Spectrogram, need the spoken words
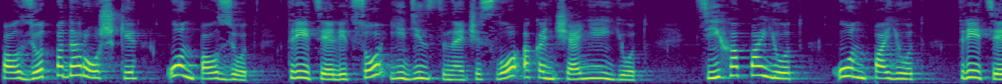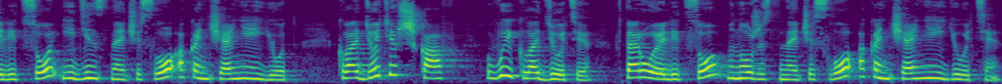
Ползет по дорожке, он ползет. Третье лицо, единственное число, окончание йод. Тихо поет, он поет. Третье лицо, единственное число, окончание йод. Кладете в шкаф, вы кладете. Второе лицо, множественное число, окончание йоте.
